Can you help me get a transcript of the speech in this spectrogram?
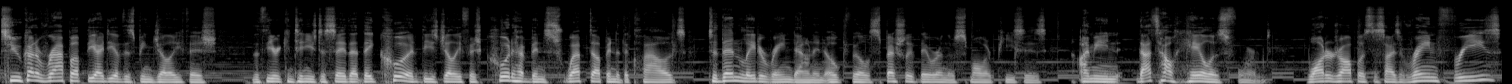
To kind of wrap up the idea of this being jellyfish, the theory continues to say that they could, these jellyfish could have been swept up into the clouds to then later rain down in Oakville, especially if they were in those smaller pieces. I mean, that's how hail is formed. Water droplets the size of rain freeze,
